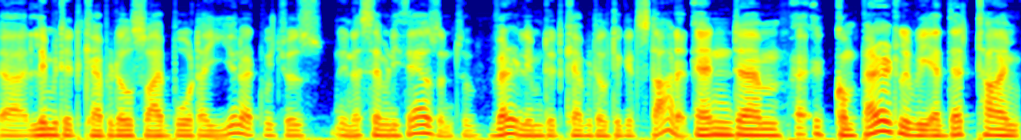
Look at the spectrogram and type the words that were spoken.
uh, limited capital, so I bought a unit which was you know seventy thousand, so very limited capital to get started. And um, uh, comparatively, at that time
